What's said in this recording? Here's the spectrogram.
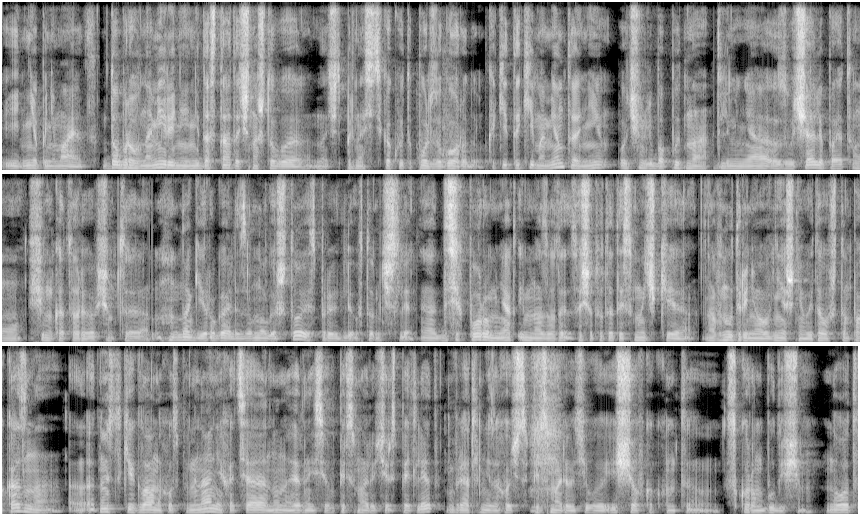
и не понимает. Доброго намерения недостаточно, чтобы, значит, приносить какую-то пользу городу. Какие-то такие моменты, они очень любопытно для меня звучали, поэтому фильм, который, в общем-то, многие ругали за много что, и справедливо в том числе, э, до сих пор у меня именно за, за счет вот этой смычки внутреннего, внешнего и того, что там показано, одно из таких главных воспоминаний, хотя, ну, наверное, если его пересматривать через пять лет, вряд ли мне захочется пересматривать его еще в каком-то скором будущем. Но вот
